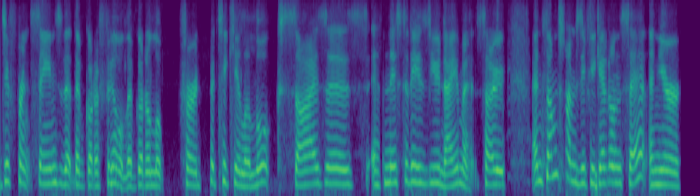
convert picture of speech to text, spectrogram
different scenes that they've got to fill. They've got to look for particular looks, sizes, ethnicities, you name it. So, and sometimes if you get on set and you're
